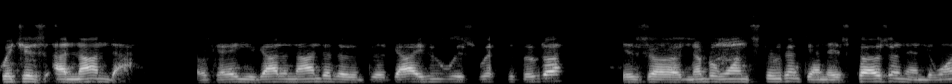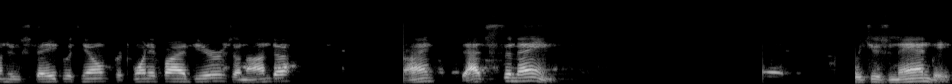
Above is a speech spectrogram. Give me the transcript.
which is Ananda. Okay, you got Ananda, the, the guy who was with the Buddha, his uh, number one student, and his cousin, and the one who stayed with him for 25 years, Ananda. Right? That's the name, which is Nandi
